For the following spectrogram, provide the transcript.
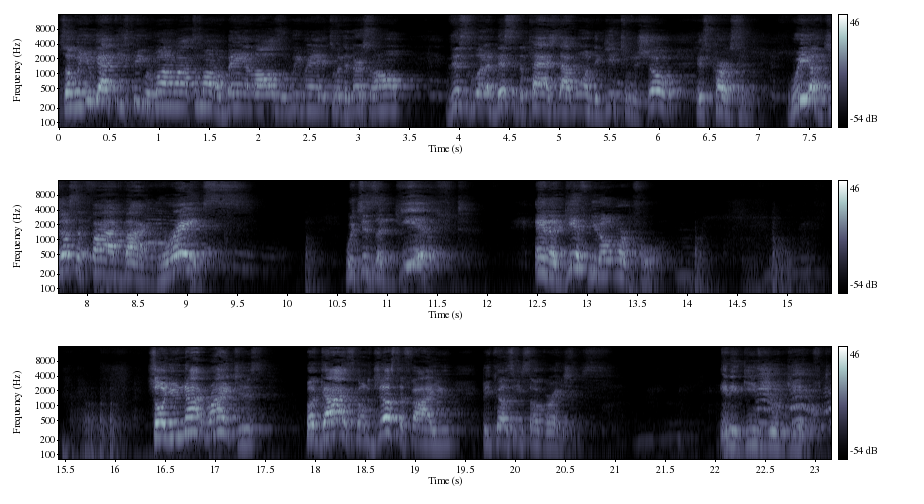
So when you got these people running around about obeying laws and we ran into at the nursing home, this is what this is the passage I wanted to get to to show this person. We are justified by grace, which is a gift. And a gift you don't work for. So you're not righteous, but God's going to justify you because he's so gracious. And he gives you a gift.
